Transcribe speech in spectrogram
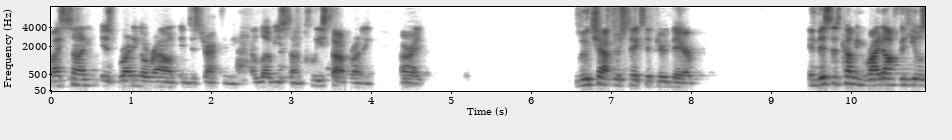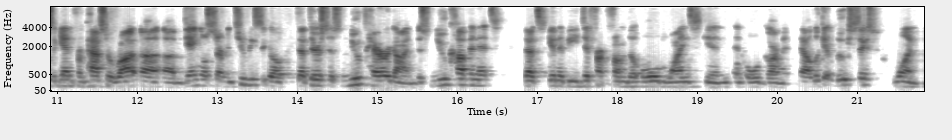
My son is running around and distracting me. I love you, son. Please stop running. All right. Luke chapter 6, if you're there. And this is coming right off the heels again from Pastor Rod, uh, um, Daniel's sermon two weeks ago that there's this new paradigm, this new covenant that's going to be different from the old wineskin and old garment. Now look at Luke 6 1.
